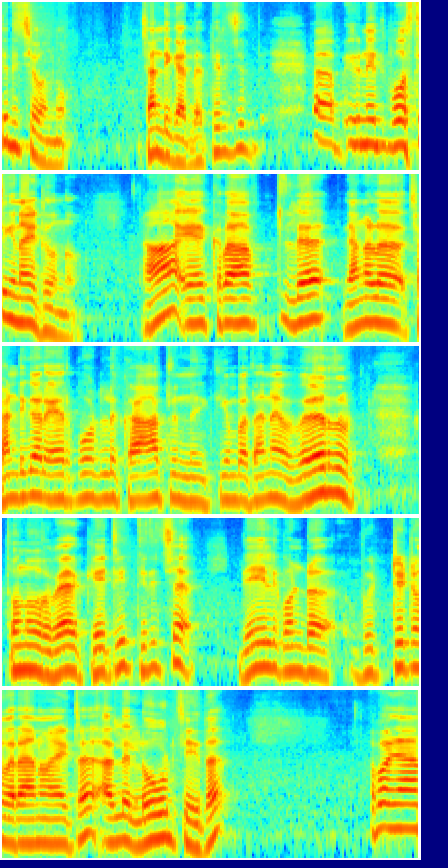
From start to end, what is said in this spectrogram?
തിരിച്ചു വന്നു. ചണ്ഡീഗഡിൽ തിരിച്ച് യൂണിറ്റ് പോസ്റ്റിങ്ങിനായിട്ട് വന്നു. ആ എയർക്രാഫ്റ്റിൽ ഞങ്ങൾ ചണ്ഡീഗഡ് എയർപോർട്ടിൽ കാറ്റിൽ നിൽക്കുമ്പോൾ തന്നെ വേറൊരു തൊണ്ണൂറ് പേർ കയറ്റി തിരിച്ച് ജയിലിൽ കൊണ്ട് വിട്ടിട്ട് വരാനുമായിട്ട് അതിൽ ലോഡ് ചെയ്ത്. അപ്പോൾ ഞാൻ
